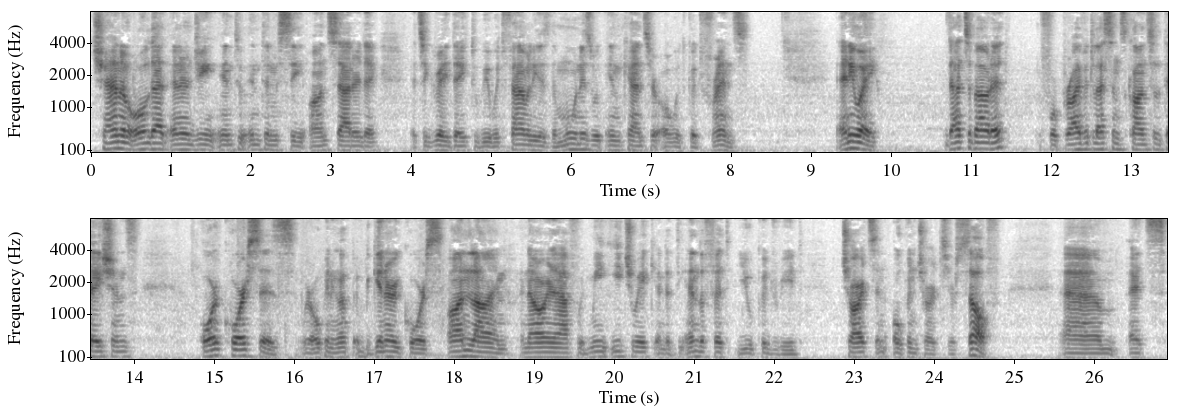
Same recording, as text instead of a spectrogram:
channel all that energy into intimacy on Saturday. It's a great day to be with family as the moon is within Cancer or with good friends. Anyway, that's about it for private lessons, consultations, or courses. We're opening up a beginner course online, an hour and a half with me each week, and at the end of it, you could read charts and open charts yourself. Um, it's,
